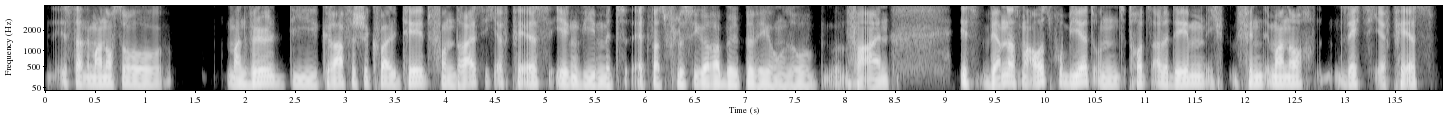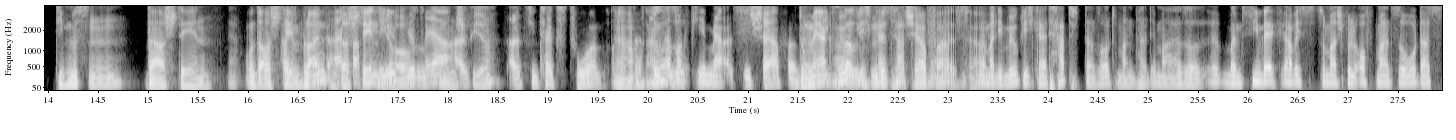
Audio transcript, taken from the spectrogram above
ist dann immer noch so, man will die grafische Qualität von 30 FPS irgendwie mit etwas flüssigerer Bildbewegung so vereinen. Ist, wir haben das mal ausprobiert und trotz alledem, ich finde immer noch 60 FPS, die müssen da stehen Ja. und auch stehen Das bleiben. da stehen die viel, auch viel mehr im als, Spiel. als die Texturen. Ja. Das bringt so, einfach viel mehr als die Schärfe. Du merkst, die dass es ein bisschen schärfer ist, ja. Wenn man die Möglichkeit hat, dann sollte man halt immer, also äh, beim Steam Deck habe ich es zum Beispiel oftmals so, dass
